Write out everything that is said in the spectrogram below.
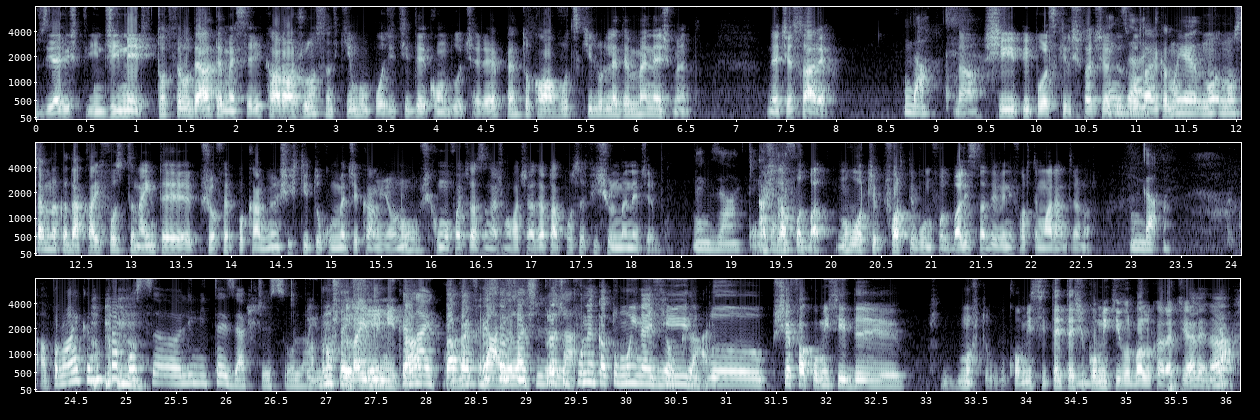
ziariști, ingineri, tot felul de alte meserii care au ajuns în schimb în poziții de conducere pentru că au avut skillurile de management necesare. Da. da. Și people skill și toate cele exact. dezvoltare. Adică nu, e, nu, nu înseamnă că dacă ai fost înainte șofer pe camion și știi tu cum merge camionul și cum o faci la stânga și cum o faci la dreapta, poți să fii și un manager bun. Exact, exact. Ca și la exact. fotbal. Nu orice foarte bun fotbalist a devenit foarte mare antrenor. Da. Problema e că nu prea poți să limitezi accesul la Păi, nu știu, l-ai profesie, limitat? că n-ai Dacă cum. ai fi, da, să eu fii- l-aș, presupune că tu mâine ai Eu, fi clar. uh, șefa comisiei de, nu știu, comisii tete și comisii, vorba lui Caragiale, da? Da.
